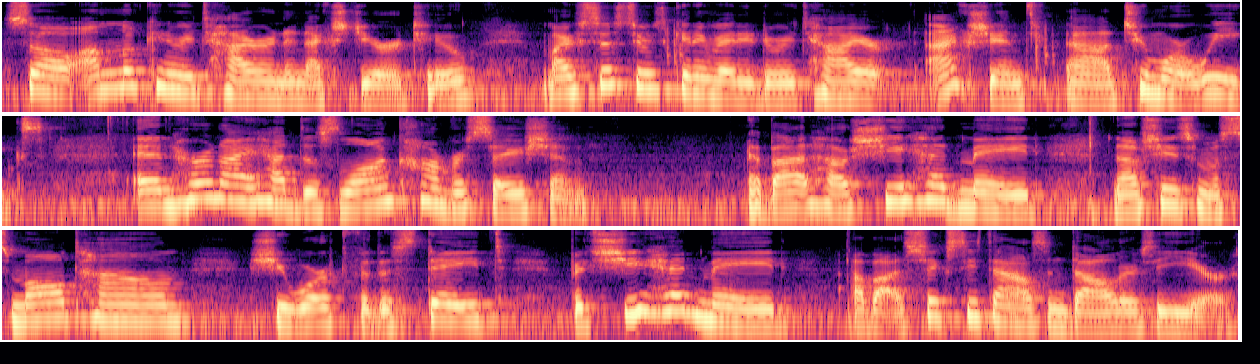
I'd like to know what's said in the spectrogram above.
so I'm looking to retire in the next year or two. My sister's getting ready to retire, actually, in uh, two more weeks. And her and I had this long conversation about how she had made, now she's from a small town, she worked for the state, but she had made about $60,000 a year.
